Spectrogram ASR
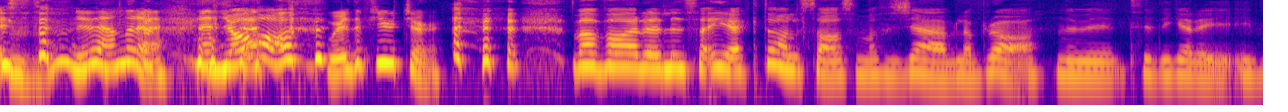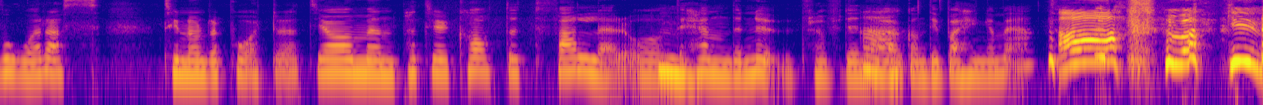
nice. Mm, nu händer det! ja. We're the future! Vad var det Lisa Ekdahl sa som var så jävla bra nu i, tidigare i, i våras? till någon reporter att ja men patriarkatet faller och det händer nu framför dina Mm. Ja. ögon. Det är bara att hänga med. Ah, gud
